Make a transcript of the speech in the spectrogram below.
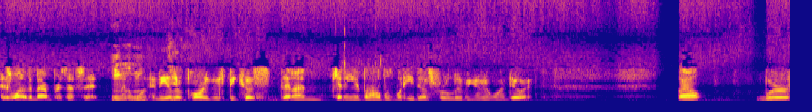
as one of the members. That's it. I don't mm-hmm. want any other part of this because then I'm getting involved with what he does for a living. I don't want to do it. Well, we're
